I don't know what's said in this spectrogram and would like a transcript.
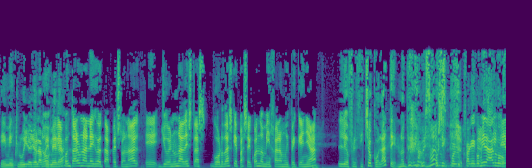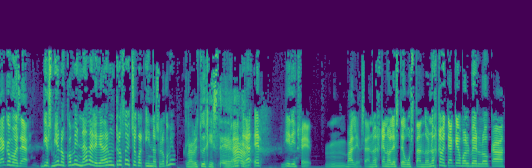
y me incluyo yo la no, Te voy primera. a contar una anécdota personal. Eh, yo en una de estas gordas que pasé cuando mi hija era muy pequeña, le ofrecí chocolate. No te digo A ver si- más. por si- por- para que comiera algo. Era como, o sea, Dios mío, no come nada, le voy a dar un trozo de chocolate. Y no se lo comió. Claro, y tú dijiste, ah, era- era- y dije, vale, o sea, no es que no le esté gustando, no es que me tenga que volver loca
